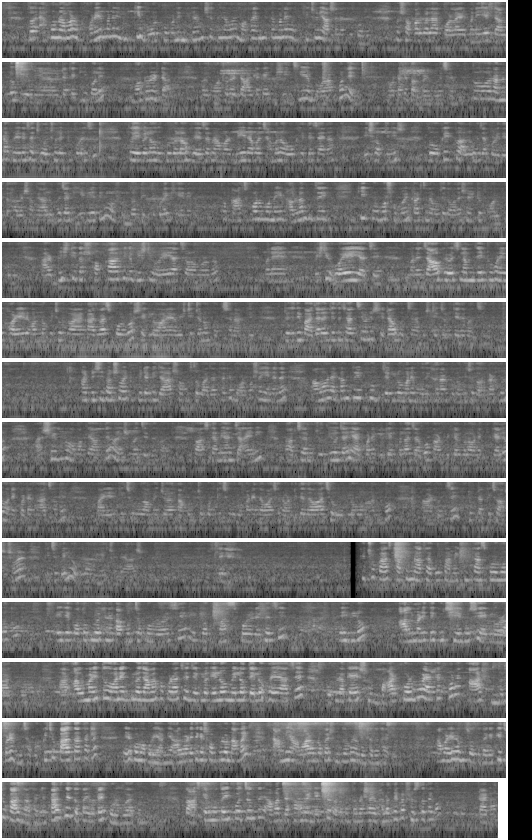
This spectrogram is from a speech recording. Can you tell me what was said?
তো এখন আমার ঘরে মানে কি বলব মানে নিরামিষের দিন আমার মাথায় এমনিতে মানে কিছুই আসে না কী করব। তো সকালবেলা কলাই মানে এর ডালগুলো ওইটাকে কি বলে? মটরের ডাল। ওই মটরের ডালটাকে ভিজিয়ে বড়া করে ওটাকে তরকারি করেছিলাম তো রান্নাটা হয়ে গেছে, ঝোল ঝোল একটু করেছি। তো এবেলাও দুপুরবেলাও হয়ে যাবে। আমার মেয়ের আবার ঝামেলা, ও খেতে চায় না এইসব জিনিস। তো ওকে একটু আলু ভাজা করে দিতে হবে সঙ্গে। আলু ভাজা ঘি দিয়ে দিলে ও সুন্দর তৃপ্তি করে খেয়ে নেবে। তো কাজকর্ম নেই। ভাবলাম যে কি করব? সময় কাটছে না। বলছে তোমাদের সঙ্গে একটু গল্প করি। আর বৃষ্টি তো সকাল থেকে বৃষ্টি হয়েই যাচ্ছে অনবরত মানে বৃষ্টি হয়েই আছে মানে যাও ভেবেছিলাম যে একটুখানি ঘরের অন্য কিছু কাজবাজ করব, সেগুলো মানে বৃষ্টির জন্য হচ্ছে না আর কি। একটু যদি বাজারে যেতে চাচ্ছি মানে সেটাও হচ্ছে না, বৃষ্টির জন্য যেতে পারছি না। আর বেশিরভাগ সময় টুকিটাকি যা সমস্ত বাজার থাকে, বরমশাই এনে দেয়। আমার একান্তই খুব যেগুলো মানে মুদিখানার কোনো কিছু দরকার হলো, আর সেগুলো আমাকে আনতে অনেক সময় যেতে হয়। তো আজকে আমি আর যাইনি, ভাবছিলাম যদিও যাই, একবারে বিকেলবেলা যাব, কারণ বিকেলবেলা অনেক গেলে অনেক কটা কাজ হবে। বাইরের কিছু আমি কাপড় চোপড় কিছু দোকানে দেওয়া আছে রন্ডিতে দেওয়া আছে, ওগুলো আনব। আর হচ্ছে টুকটাক কিছু আসার সময় কিছু পেলে ওগুলো নিয়ে চলে আসব। বুঝলে কিছু কাজ থাকুক, না থাকুক, আমি কি কাজ করব বলো তো এই যে কতগুলো এখানে কাপড় চাপড় রয়েছে এগুলো ভাঁজ করে রেখেছি। এগুলো আলমারিতে গুছিয়ে গুছিয়ে এগুলো রাখব। আর আলমারিতেও অনেকগুলো জামা কাপড় আছে, যেগুলো এলো মেলো তেলো হয়ে আছে। ওগুলোকে বার করব এক এক করে, আর সুন্দর করে গুছাবো। কিছু কাজ না থাকলে এরকমও করি আমি। আলমারি থেকে সবগুলো নামাই আমি আমার ওগুলোকে সুন্দর করে গোছাতে থাকি। আমার এরকম চলতে থাকে। কিছু কাজ না থাকলে। কাজ নেই তো, তাই ওটাই করব এখন। তো আজকের মতো এই পর্যন্তই। আবার দেখা হবে নেক্সটে ততক্ষণ তোমরা সবাই ভালো থেকো, সুস্থ থাকো। টাটা।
